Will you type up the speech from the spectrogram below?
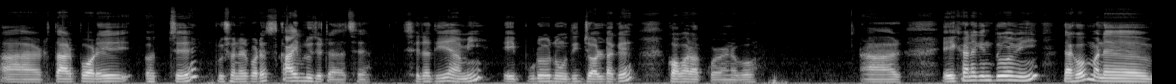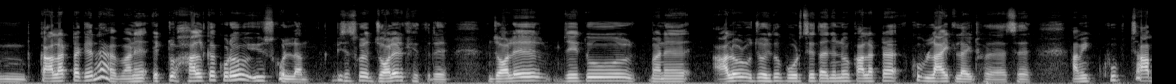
আর তারপরে হচ্ছে প্লুশনের পরে স্কাই ব্লু যেটা আছে, সেটা দিয়ে আমি এই পুরো নদীর জলটাকে কভার আপ করে নেব। আর এইখানে কিন্তু আমি, দেখো মানে কালারটাকে না মানে একটু হালকা করেও ইউজ করলাম। বিশেষ করে জলের ক্ষেত্রে। জলের যেহেতু মানে আলোর যেহেতু পড়ছে তাই জন্য কালারটা খুব লাইট লাইট হয়ে আছে। আমি খুব চাপ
